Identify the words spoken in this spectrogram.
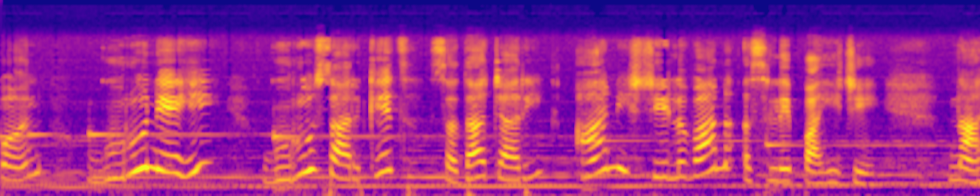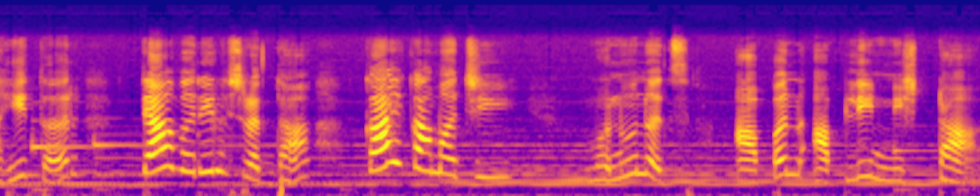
पण गुरुनेही गुरु सारखेच सदाचारी आणि शीलवान असले पाहिजे. नाहीतर त्यावरील श्रद्धा काय कामाची? म्हणूनच आपण आपली निष्ठा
